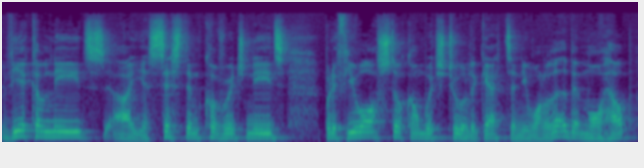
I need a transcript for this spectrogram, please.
vehicle needs uh, your system coverage needs but if you are stuck on which tool to get and you want a little bit more help,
